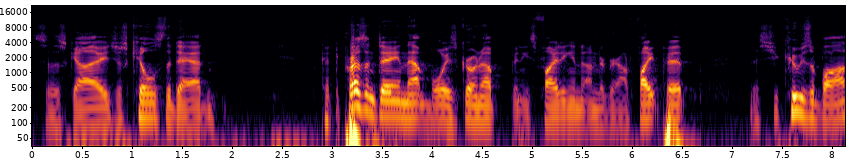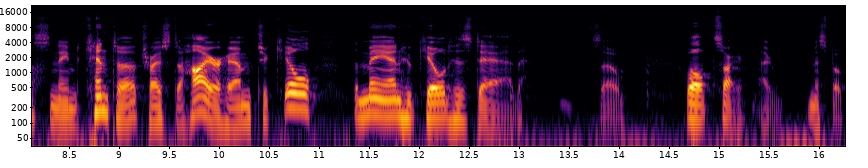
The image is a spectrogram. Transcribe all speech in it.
so this guy just kills the dad. Cut to present day, and that boy's grown up and he's fighting in an underground fight pit. This Yakuza boss named Kenta tries to hire him to kill the man who killed his dad. So, well, sorry, I misspoke.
